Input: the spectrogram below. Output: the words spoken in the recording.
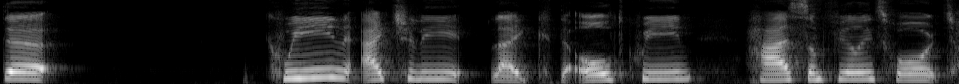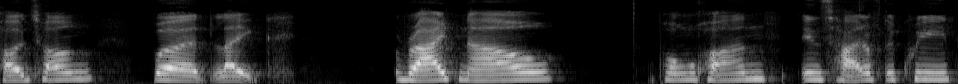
the queen actually like the old queen has some feelings for Cheoljong, but like right now Bong Hwan inside of the queen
